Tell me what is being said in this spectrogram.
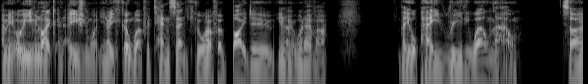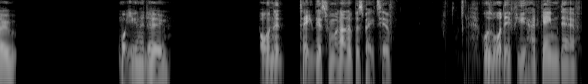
I mean, or even like an Asian one, you know, you could go and work for Tencent, you could go work for Baidu, you know, whatever. They all pay really well now. So what are you going to do? I want to take this from another perspective. Was what if you had game dev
